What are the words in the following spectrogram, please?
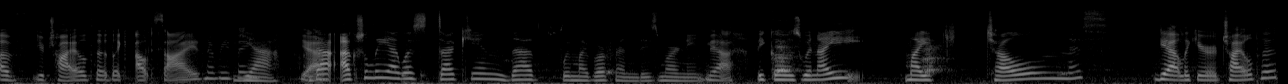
of your childhood like outside and everything? yeah Yeah. That, actually i was talking that with my boyfriend this morning yeah. because when i my ch- childness Yeah, like your childhood?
